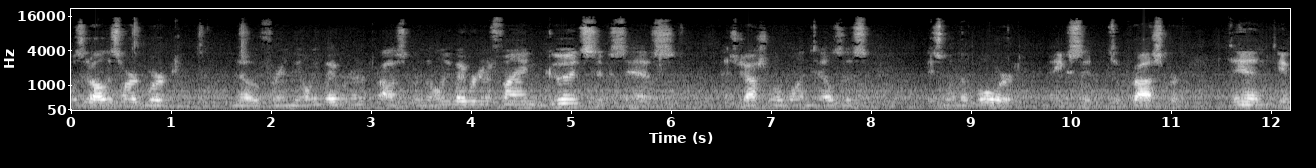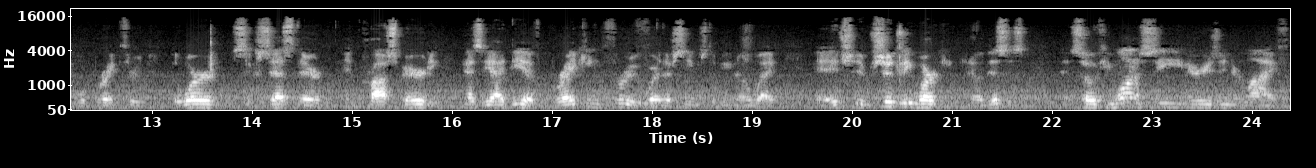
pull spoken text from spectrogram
Was it all his hard work? No, friend, the only way we're going to prosper, the only way we're going to find good success, as Joshua 1 tells us, is when the Lord makes it to prosper. Then it will break through. The word success there in prosperity has the idea of breaking through where there seems to be no way. It should, it should be working. You know, this is so. If you want to see areas in your life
